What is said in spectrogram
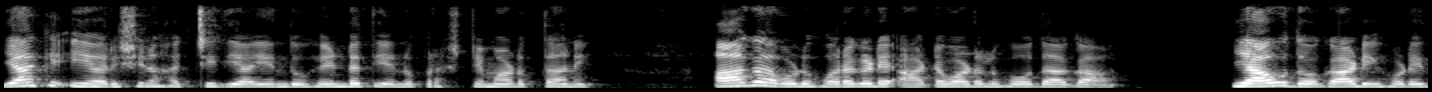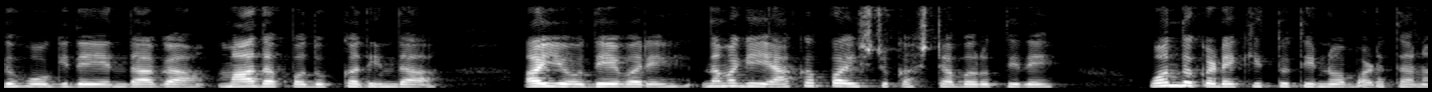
ಯಾಕೆ ಈ ಅರಿಶಿನ ಹಚ್ಚಿದೆಯಾ ಎಂದು ಹೆಂಡತಿಯನ್ನು ಪ್ರಶ್ನೆ ಮಾಡುತ್ತಾನೆ. ಆಗ ಅವಳು ಹೊರಗಡೆ ಆಟವಾಡಲು ಹೋದಾಗ, ಯಾವುದೋ ಗಾಡಿ ಹೊಡೆದು ಹೋಗಿದೆ ಎಂದಾಗ ಮಾದಪ್ಪ ದುಃಖದಿಂದ, ಅಯ್ಯೋ ದೇವರೇ, ನಮಗೆ ಯಾಕಪ್ಪ ಇಷ್ಟು ಕಷ್ಟ ಬರುತ್ತಿದೆ? ಒಂದು ಕಡೆ ಕಿತ್ತು ತಿನ್ನೋ ಬಡತನ,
